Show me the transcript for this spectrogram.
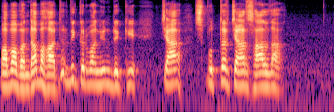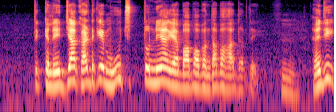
ਬਾਬਾ ਬੰਦਾ ਬਹਾਦਰ ਦੀ ਕੁਰਬਾਨੀ ਨੂੰ ਦੇਖੀਏ ਚਾ ਸਪੁੱਤਰ 4 ਸਾਲ ਦਾ ਤੇ ਕਲੇਜਾ ਕੱਢ ਕੇ ਮੂੰਹ ਚ ਤੁੰਨਿਆ ਗਿਆ ਬਾਬਾ ਬੰਦਾ ਬਹਾਦਰ ਦੇ। ਹੈ। ਜੀ?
